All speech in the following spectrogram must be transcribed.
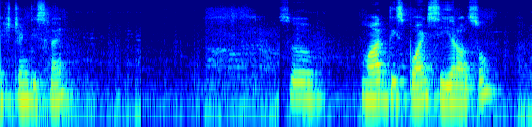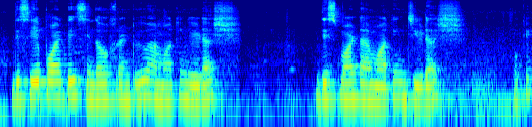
extend this line. So mark these points here also. This a point is in the front view i am marking a dash. This point i am marking g dash. Okay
